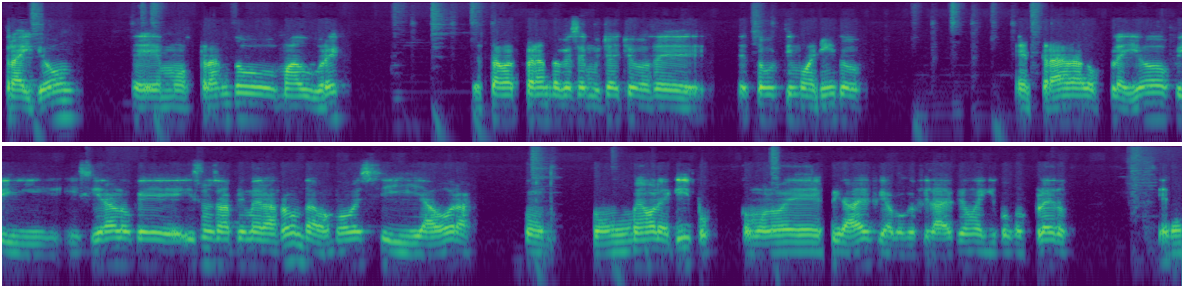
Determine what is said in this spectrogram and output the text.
Trae Young, eh, mostrando madurez. Yo estaba esperando que ese muchacho de, de estos últimos añitos entrara a los playoffs y hiciera lo que hizo en esa primera ronda. Vamos a ver si ahora con, un mejor equipo, como lo es Filadelfia, porque Filadelfia es un equipo completo. Tienen,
